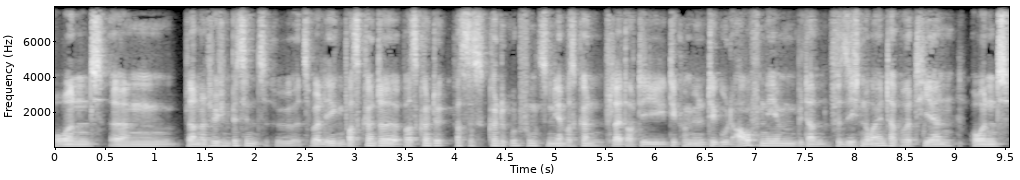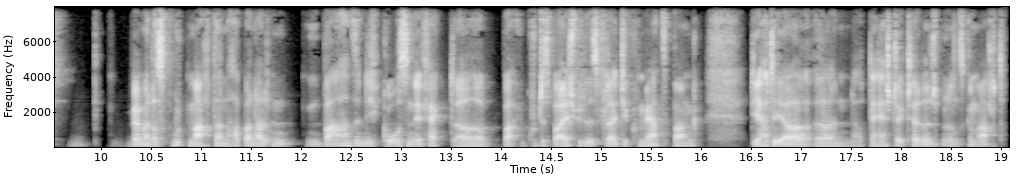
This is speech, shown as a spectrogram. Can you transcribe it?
und ähm, dann natürlich ein bisschen zu, zu überlegen, was könnte, was könnte, was ist, könnte gut funktionieren, was könnten vielleicht auch die, die Community gut aufnehmen, wie dann für sich neu interpretieren und wenn man das gut macht, dann hat man halt einen, wahnsinnig großen Effekt. Also ein gutes Beispiel ist vielleicht die Commerzbank. Die hatte ja äh, hat eine Hashtag-Challenge mit uns gemacht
